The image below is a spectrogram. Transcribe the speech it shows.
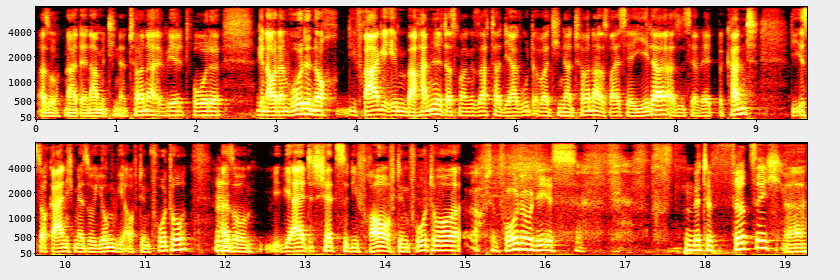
Also na, der Name Tina Turner erwählt wurde. Genau, dann wurde noch die Frage eben behandelt, dass man gesagt hat, ja gut, aber Tina Turner, das weiß ja jeder, also ist ja weltbekannt die ist doch gar nicht mehr so jung wie auf dem Foto. Mhm. Also wie, wie alt schätzt du die Frau auf dem Foto? Auf dem Foto, die ist Mitte 40. Ja.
